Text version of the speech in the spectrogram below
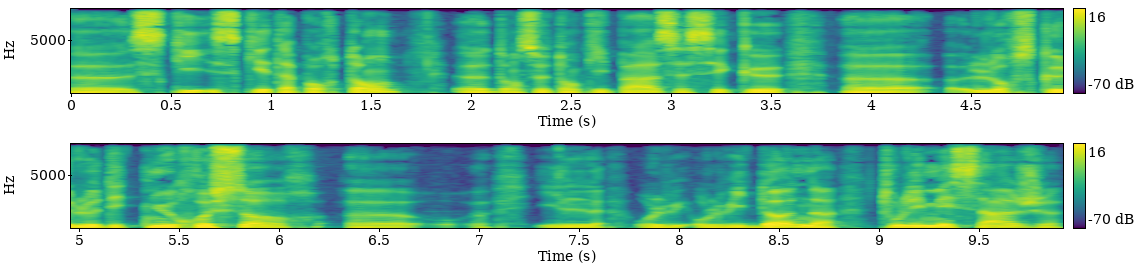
euh, ce, qui, ce qui est important dans ce temps qui passe, c'est que lorsque le détenu ressort, il, on, lui, on lui donne tous les messages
